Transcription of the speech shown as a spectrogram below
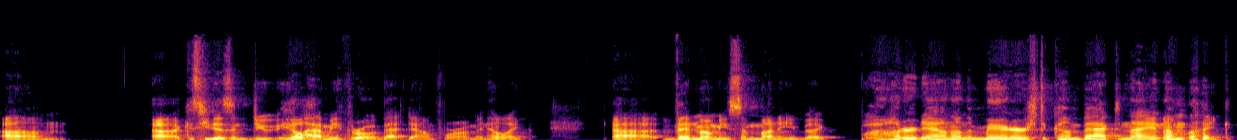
Um, because uh, he doesn't do he'll have me throw a bet down for him and he'll like uh, Venmo me some money, be like, put her down on the Mariners to come back tonight. And I'm like,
